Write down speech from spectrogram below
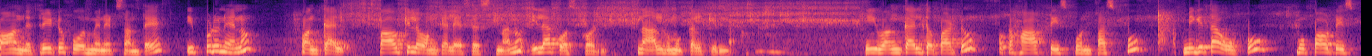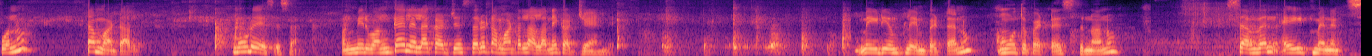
బాగుంది త్రీ టు ఫోర్ మినిట్స్ అంతే. ఇప్పుడు నేను వంకాయలు పావు కిలో వంకాయలు వేసేస్తున్నాను. ఇలా కోసుకోండి నాలుగు ముక్కల కింద. ఈ వంకాయలతో పాటు ఒక హాఫ్ టీ స్పూన్ పసుపు మిగతా ఉప్పు ముప్పావు టీ స్పూను టమాటాలు. మూడు వేసేసాను. మీరు వంకాయలు ఎలా కట్ చేస్తారో టమాటాలు అలానే కట్ చేయండి. మీడియం ఫ్లేమ్ పెట్టాను మూత పెట్టేస్తున్నాను. Seven eight minutes.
